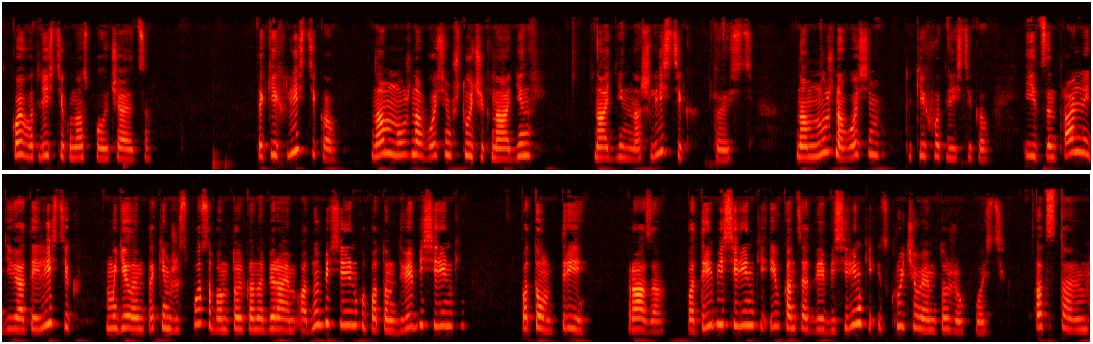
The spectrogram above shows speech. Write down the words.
Такой вот листик у нас получается. Таких листиков нам нужно 8 штучек на один, на один наш листик. То есть нам нужно 8 таких вот листиков. И центральный девятый листик мы делаем таким же способом, только набираем одну бисеринку, потом две бисеринки, потом три раза по три бисеринки и в конце две бисеринки и скручиваем тоже в хвостик. Отставим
